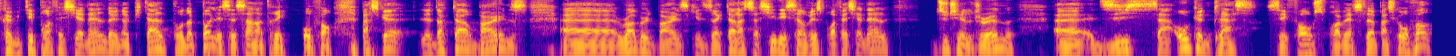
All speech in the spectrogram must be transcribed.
comité professionnel d'un hôpital pour ne pas laisser ça entrer au fond, parce que le docteur Barnes, euh, Robert Barnes, qui est le directeur associé des services professionnels du Children, euh, dit ça n'a aucune place ces fausses promesses-là, parce qu'au fond,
